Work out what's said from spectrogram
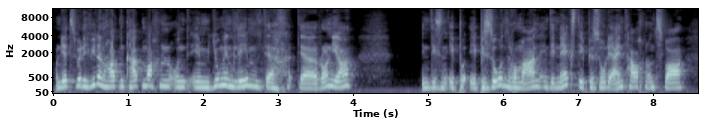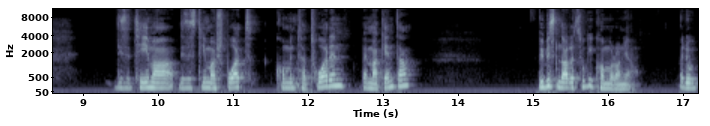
Und jetzt würde ich wieder einen harten Cut machen und im jungen Leben der, der Ronja in diesen Ep Episodenroman in die nächste Episode eintauchen und zwar diese Thema, dieses Thema Sportkommentatorin bei Magenta. Wie bist du da dazu gekommen, Ronja? Weil du,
